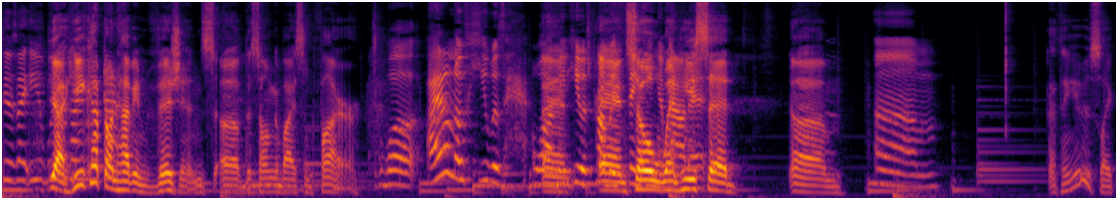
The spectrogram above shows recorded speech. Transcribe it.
was that you? Was Yeah, he kept on having visions of the Song of Ice and Fire. Well, I don't know if he was. Ha- well, I mean, he was probably. And so when he it. said um um, I think it was like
